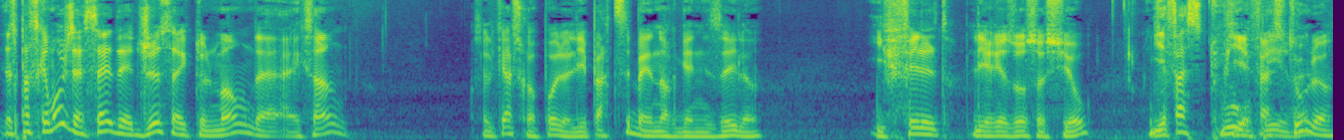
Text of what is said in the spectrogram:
c'est parce que moi j'essaie d'être juste avec tout le monde, euh, Alexandre. On se le cachera pas. Là, les partis bien organisés là, ils filtrent les réseaux sociaux. ils effacent tout. Ils effacent pire, tout, hein. là.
